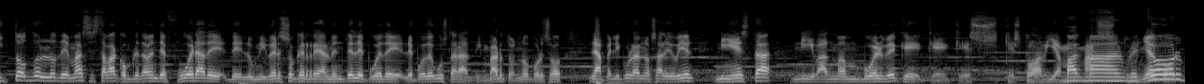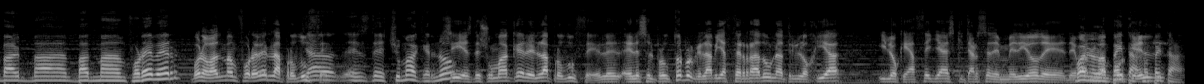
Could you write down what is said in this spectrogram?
y todo lo demás estaba completamente fuera de- del universo que realmente le puede, le puede gustar a Tim Burton, ¿no? Por eso la película no salió bien, ni esta, ni Batman Vuelve, que, que- que es, que es todavía más Batman truñaco. Return, Batman, Batman Forever. Bueno, Batman Forever la produce. Ya es de Schumacher, ¿no? Sí, es de Schumacher, él la produce, él, él es el productor porque él había cerrado una trilogía y lo que hace ya es quitarse de en medio de, de bueno, Batman lo peta, porque lo él- peta,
